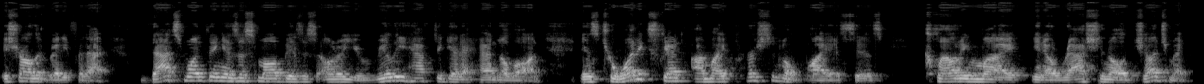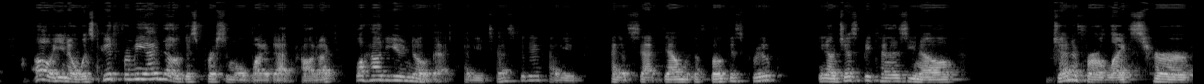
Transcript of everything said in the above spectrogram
is Charlotte ready for that? That's one thing as a small business owner you really have to get a handle on is to what extent are my personal biases clouding my you know rational judgment? Oh you know what's good for me i know this person will buy that product. Well how do you know that? Have you tested it? Have you kind of sat down with a focus group you know, just because, you know, Jennifer likes her,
